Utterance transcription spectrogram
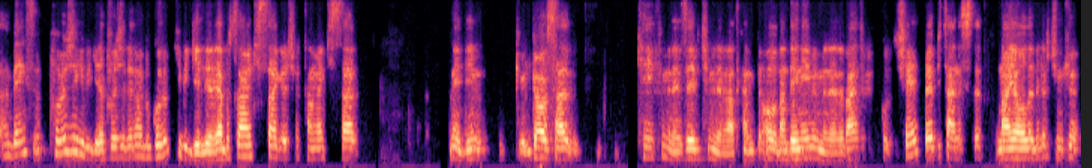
hani Banksy bir proje gibi geliyor. Proje dediğim bir grup gibi geliyor. Ya bu tamamen kişisel görüşme, tamamen kişisel ne diyeyim görsel keyfi mi ne, zevki mi ne artık hani oradan deneyimi mi ne bence bir şey ve bir tanesi de Naya olabilir çünkü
